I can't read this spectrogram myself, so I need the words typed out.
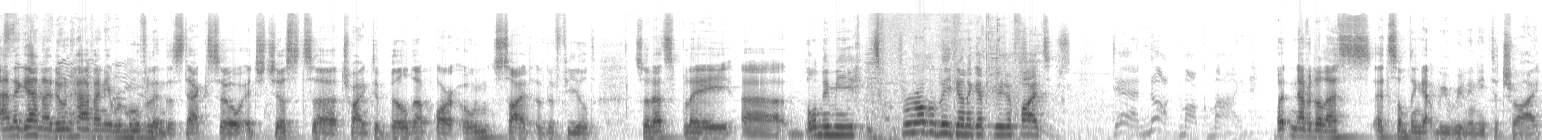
And again, I don't have any removal in this deck, so it's just uh, trying to build up our own side of the field. So let's play uh, Donimir. He's probably gonna get purified. But nevertheless, it's something that we really need to try.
